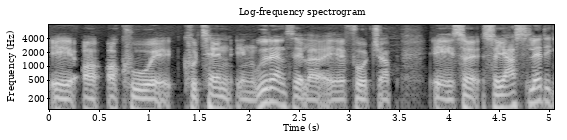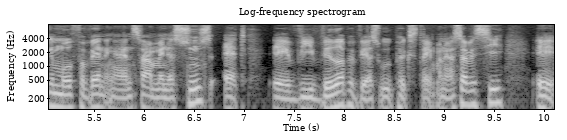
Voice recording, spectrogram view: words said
øh, og, og kunne, øh, kunne tage en, en uddannelse eller øh, få et job. Øh, så, så jeg er slet ikke imod forventninger og ansvar, men jeg synes, at øh, vi ved at bevæge os ud på ekstremerne. Og så vil jeg sige, øh,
